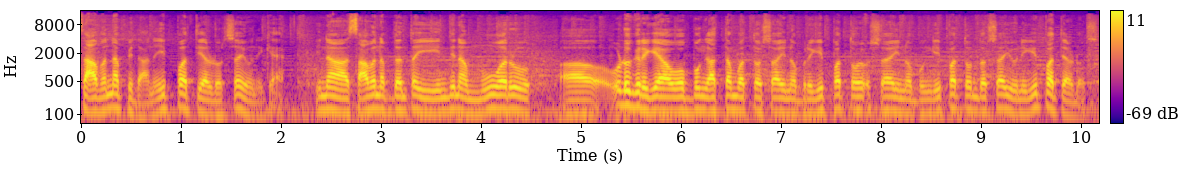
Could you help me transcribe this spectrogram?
ಸಾವನ್ನಪ್ಪಿದ್ದಾನೆ. ಇಪ್ಪತ್ತೆರಡು ವರ್ಷ ಇವನಿಗೆ. ಇನ್ನು ಸಾವನ್ನಪ್ಪಿದಂಥ ಈ ಹಿಂದಿನ ಮೂವರು ಹುಡುಗರಿಗೆ, ಒಬ್ಬಂಗೆ ಹತ್ತೊಂಬತ್ತು ವರ್ಷ ಇನ್ನೊಬ್ಬರಿಗೆ ಇಪ್ಪತ್ತು ವರ್ಷ, ಇನ್ನೊಬ್ಬಂಗೆ ಇಪ್ಪತ್ತೊಂದು ವರ್ಷ, ಇವನಿಗೆ ಇಪ್ಪತ್ತೆರಡು ವರ್ಷ.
